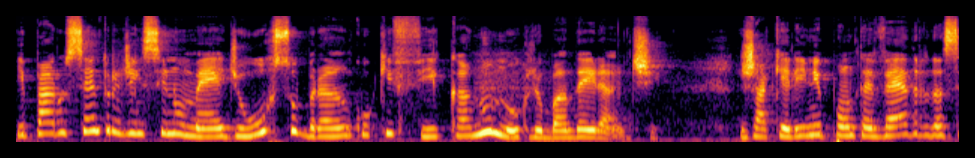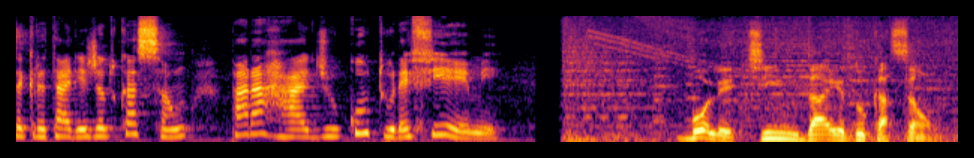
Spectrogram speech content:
e para o Centro de Ensino Médio Urso Branco, que fica no Núcleo Bandeirante. Jaqueline Pontevedra, da Secretaria de Educação, para a Rádio Cultura FM. Boletim da Educação.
